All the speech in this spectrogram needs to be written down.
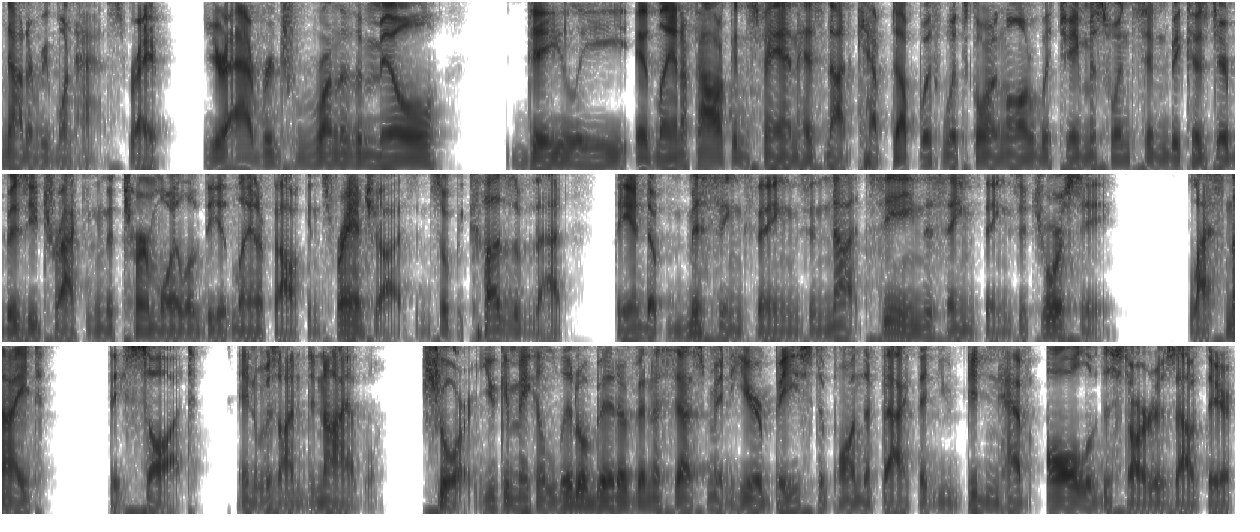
not everyone has, right? Your average run of the mill daily Atlanta Falcons fan has not kept up with what's going on with Jameis Winston because they're busy tracking the turmoil of the Atlanta Falcons franchise. And so, because of that, they end up missing things and not seeing the same things that you're seeing. Last night, they saw it, and it was undeniable. Sure, you can make a little bit of an assessment here based upon the fact that you didn't have all of the starters out there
